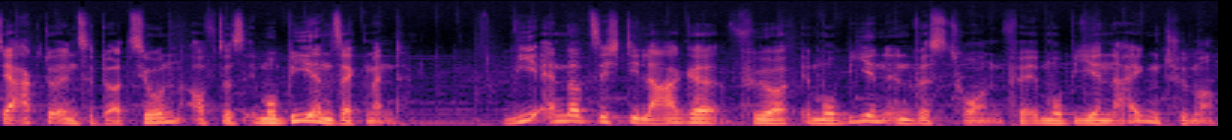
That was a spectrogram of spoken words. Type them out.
der aktuellen Situation auf das Immobiliensegment. Wie ändert sich die Lage für Immobilieninvestoren, für Immobilieneigentümer?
